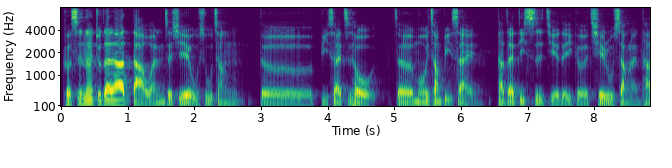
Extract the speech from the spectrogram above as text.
可是呢，就在他打完这些五十五场的比赛之后，这某一场比赛。他在第四节的一个切入上篮，他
